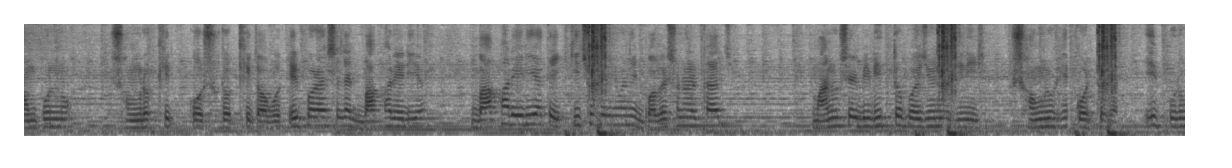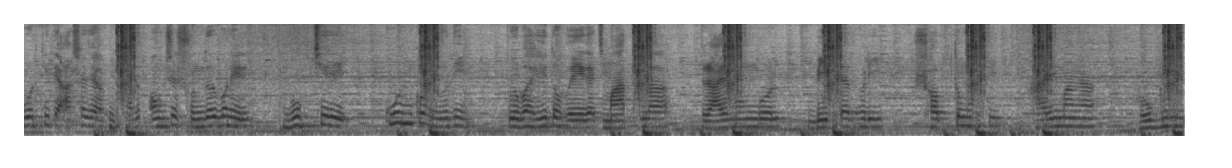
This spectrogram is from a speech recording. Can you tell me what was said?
সম্পূর্ণ সংরক্ষিত ও সুরক্ষিত অব এরপর আসা যাক বাফার এরিয়া। বাফার এরিয়াতে কিছু পরিমাণে গবেষণার কাজ মানুষের বিভিন্ন প্রয়োজনীয় জিনিস সংগ্রহে করতে পারে এর পরবর্তীতে আসা যাক অংশের সুন্দরবনের বুক চিরে কোন কোন নদী প্রবাহিত হয়ে গেছে। মাতলা, রায়মঙ্গল, বিদ্যাধরী সপ্তমুখী, হাড়িমাঙা, হুগলি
